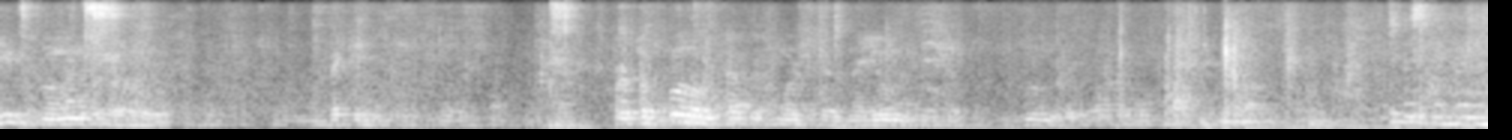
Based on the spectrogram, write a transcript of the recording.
діб з моменту проголошення. З протоколом також можете знайомитися. Хтось не прийде.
